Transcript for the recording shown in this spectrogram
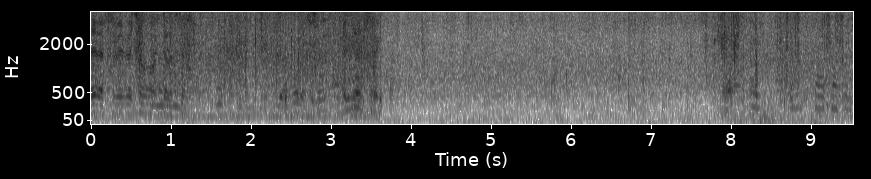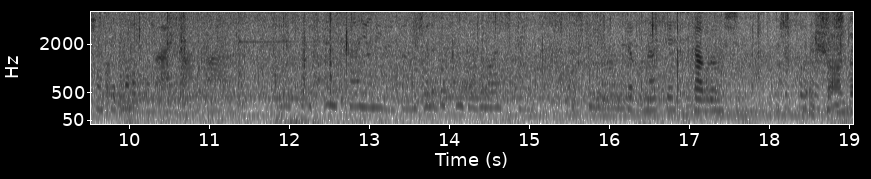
Beyler süreyi açalım arkadaşlar. İşte içten içten yanıyor efendim. Şöyle bakınca duman çıkıyor. İçte yanıyor. Bir de buna şey kavrulmuş. Şu anda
